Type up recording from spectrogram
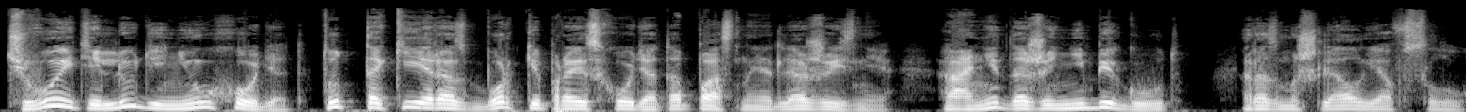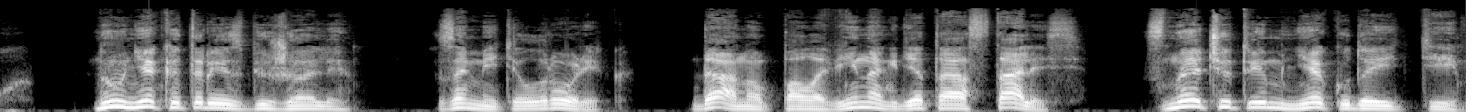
Чего эти люди не уходят? Тут такие разборки происходят, опасные для жизни, а они даже не бегут, размышлял я вслух. Ну, некоторые сбежали, заметил Рорик. Да, но половина где-то остались. Значит, им некуда идти.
